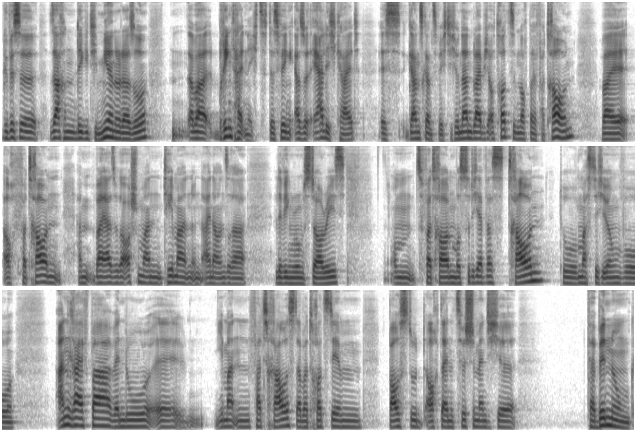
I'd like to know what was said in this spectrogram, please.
gewisse Sachen legitimieren oder so aber bringt halt nichts. Deswegen, also Ehrlichkeit ist ganz, ganz wichtig. Und dann bleibe ich auch trotzdem noch bei Vertrauen, weil auch Vertrauen war ja sogar auch schon mal ein Thema in einer unserer Living Room Stories. Um zu vertrauen, musst du dich etwas trauen. Du machst dich irgendwo angreifbar, wenn du äh, jemanden vertraust, aber trotzdem baust du auch deine zwischenmenschliche Verbindung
